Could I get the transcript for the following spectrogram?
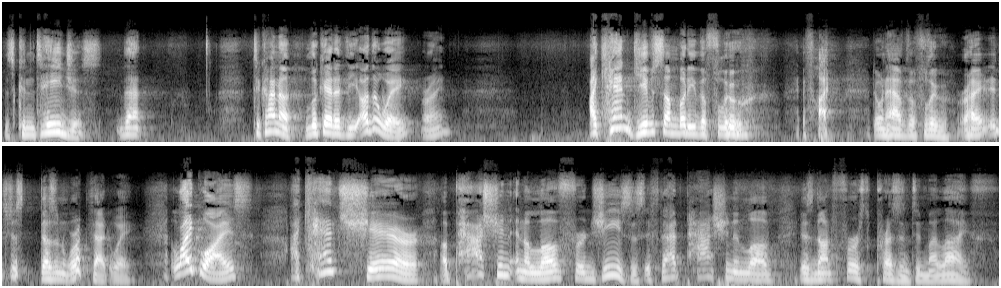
is contagious. That to kind of look at it the other way, right? I can't give somebody the flu if I don't have the flu, right? It just doesn't work that way. Likewise, I can't share a passion and a love for Jesus if that passion and love is not first present in my life.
